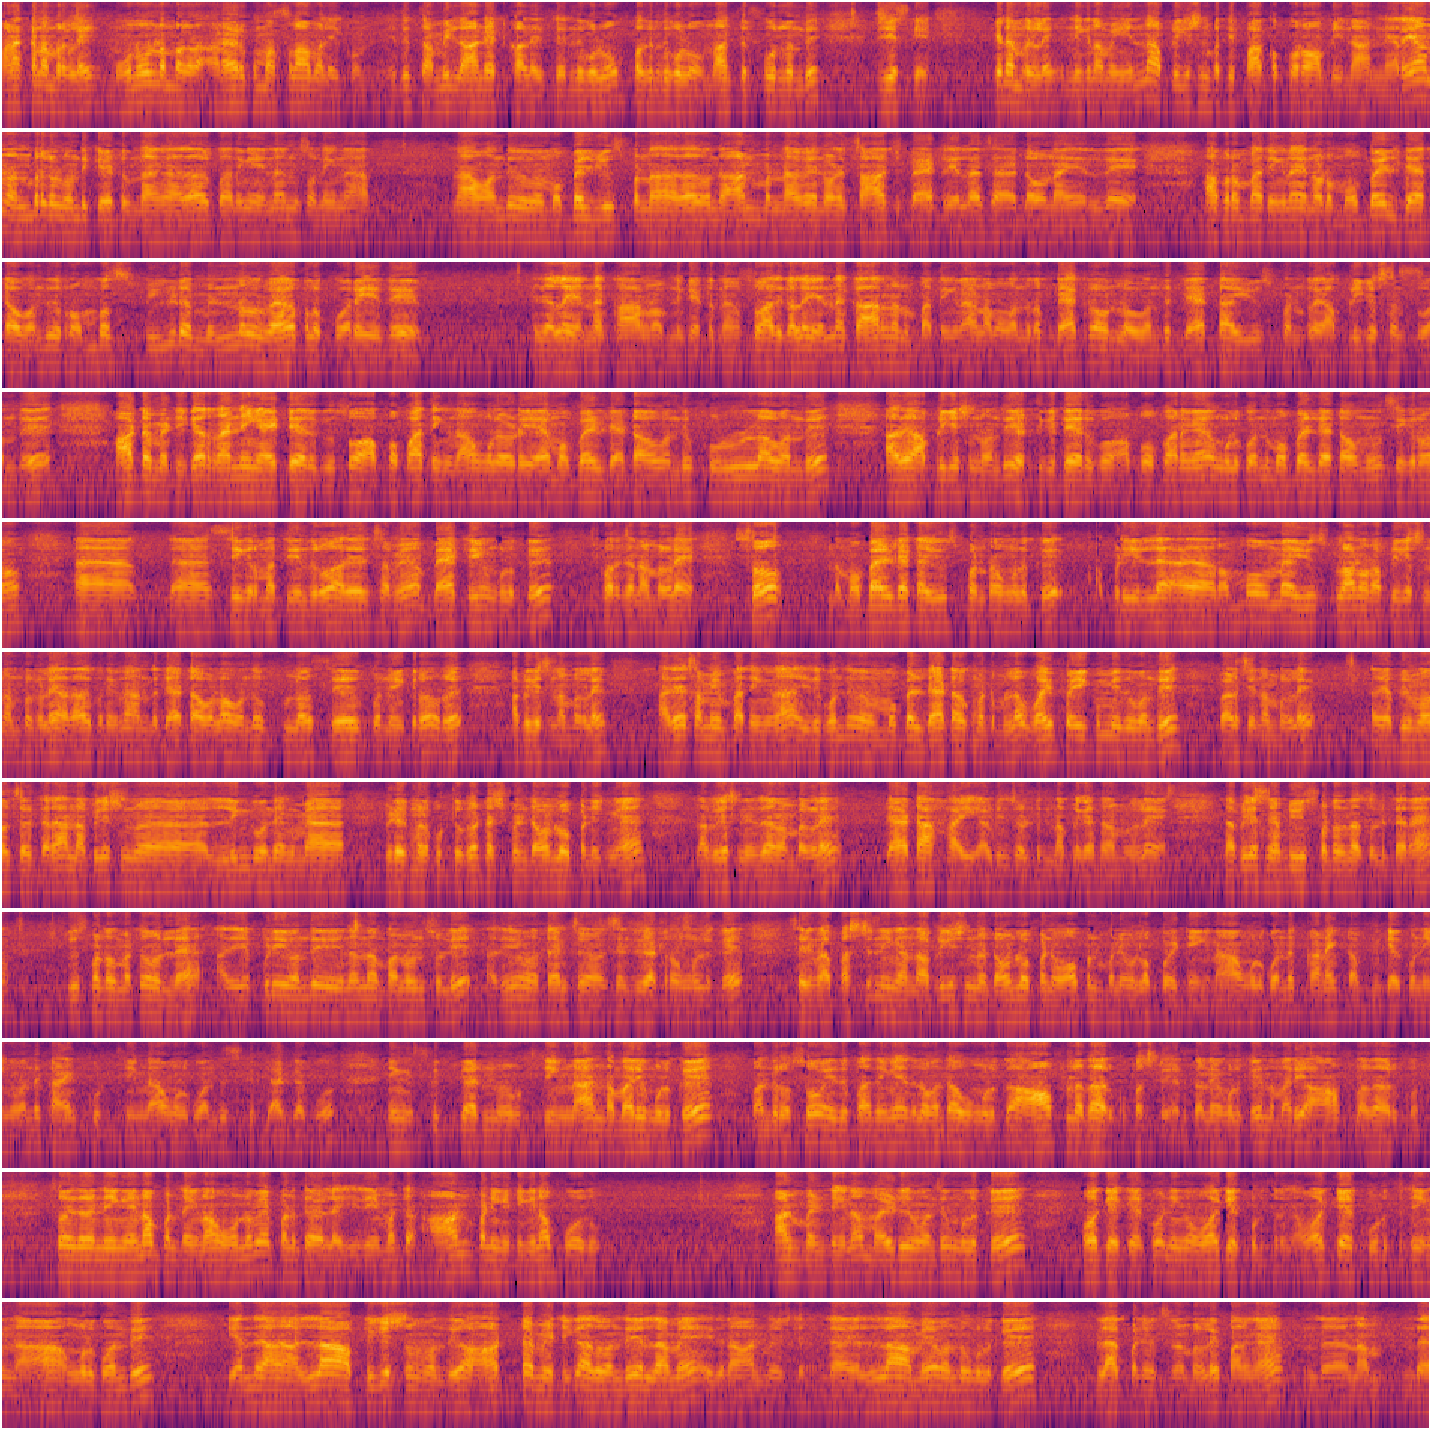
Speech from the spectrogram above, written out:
வணக்கம் நம்பர்களே முன்னூறு நம்பர்கள் அனைவருக்கும் அஸ்லாம் அலைக்கும். இது தமிழ் ஆண்டேட் காலேஜ் தெரிந்து கொள்வோம் பகிர்ந்து கொள்வோம் நான் திருப்பூர்ல இருந்து ஜிஎஸ்கே நம்பர்களே இன்னைக்கு நம்ம என்ன அப்ளிகேஷன் பத்தி பார்க்க போறோம் அப்படின்னா நிறைய நண்பர்கள் வந்து கேட்டிருந்தாங்க. அதாவது பாருங்க என்னன்னு சொன்னீங்கன்னா நான் வந்து மொபைல் யூஸ் பண்ண அதாவது வந்து ஆன் பண்ணாவே என்னோட சார்ஜ் பேட்டரி எல்லாம் டவுன் ஆயிடுது அப்புறம் பாத்தீங்கன்னா என்னோட மொபைல் டேட்டா வந்து ரொம்ப ஸ்பீடா மின்னல் வேகத்துல குறையுது. இதெல்லாம் என்ன காரணம் அப்படின்னு கேட்டிருந்தாங்க. ஸோ அதுக்கெல்லாம் என்ன காரணம்னு பார்த்தீங்கன்னா நம்ம வந்து பேக்ரவுண்டில் வந்து டேட்டா யூஸ் பண்ணுற அப்ளிகேஷன்ஸ் வந்து ஆட்டோமேட்டிக்காக ரன்னிங் ஆகிட்டே இருக்கு. ஸோ அப்போ பார்த்தீங்கன்னா உங்களுடைய மொபைல் டேட்டாவை வந்து ஃபுல்லாக வந்து அது அப்ளிகேஷன் வந்து எடுத்துக்கிட்டே இருக்கும். அப்போ பாருங்கள் உங்களுக்கு வந்து மொபைல் டேட்டாவும் சீக்கிரம் சீக்கிரமாக தீர்ந்துடும் அதே சமயம் பேட்டரியும் உங்களுக்கு குறைஞ்ச நம்மளே. ஸோ இந்த மொபைல் டேட்டா யூஸ் பண்றவங்களுக்கு அப்படி இல்ல. ரொம்பவுமே யூஸ்ஃபுல்லான ஒரு அப்ளிகேஷன் நம்பர்களே அதாவது பாத்தீங்கன்னா அந்த டேட்டாவெல்லாம் வந்து ஃபுல்லாக சேவ் பண்ணி வைக்கிற ஒரு அப்ளிகேஷன் நம்பர்களே அதே சமயம் பாத்தீங்கன்னா இதுக்கு வந்து மொபைல் டேட்டாவுக்கு மட்டும் இல்ல வைஃபைக்கும் இது வந்து வேலை செய்யும் நம்பர்களே அது எப்படி முதல்ல சொல்லி தரேன்? அந்த அப்ளிகேஷன் லிங்க் வந்து எங்க வீடியோக்கு மேல கொடுத்துருக்கோம். டச் பண்ணி டவுன்லோட் பண்ணிக்கோங்க. இந்த அப்ளிகேஷன் இதுதான் நம்பர்களே டேட்டா ஹை அப்படின்னு சொல்லிட்டு இந்த அப்ளிகேஷன் நம்பர்களே இந்த அப்ளிகேஷன் எப்படி யூஸ் பண்றது நான் சொல்லி தரேன். யூஸ் பண்றது மட்டும் இல்ல. அது எப்படி வந்து என்னென்ன பண்ணணும்னு சொல்லி அதையும் டைம் செஞ்சு காட்டுறேன் உங்களுக்கு. சரிங்களா? ஃபர்ஸ்ட் நீங்க அந்த அப்ளிகேஷன் டவுன்லோட் பண்ணி ஓபன் பண்ணி உள்ள போயிட்டீங்கன்னா உங்களுக்கு வந்து கனெக்ட் அப்படின்னு கேட்கும். நீங்க வந்து கனெக்ட் கொடுத்தீங்கன்னா உங்களுக்கு வந்து ஸ்கிரிப்ட் கார்டு கேட்கும். நீங்க ஸ்கிரிப்ட் கார்டு கொடுத்தீங்கன்னா இந்த மாதிரி உங்களுக்கு வந்துடும் ஸோ இது பாத்தீங்க இதுல வந்து உங்களுக்கு ஆஃப்ல தான் இருக்கும். ஃபர்ஸ்ட் எடுத்தோடனே உங்களுக்கு இந்த மாதிரி ஆஃப்ல தான் இருக்கும். ஸோ இதுல நீங்க என்ன பண்றீங்கன்னா ஒண்ணுமே பண்ண தேவையில்லை. இதை மட்டும் ஆன் பண்ணிக்கிட்டீங்கன்னா போதும். ஆன் பண்ணிட்டீங்கன்னா மறுபடியும் வந்து உங்களுக்கு ஓகே கேட்கும் நீங்கள் ஓகே கொடுத்துருங்க. ஓகே கொடுத்துட்டீங்கன்னா உங்களுக்கு வந்து எந்த எல்லா அப்ளிகேஷனும் வந்து ஆட்டோமேட்டிக்காக அது வந்து எல்லாமே இது நான் ஆன் பண்ணிவிட்டேன் எல்லாமே வந்து உங்களுக்கு பிளாக் பண்ணி வச்சு நம்பர்களே பாருங்கள் இந்த நம் இந்த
